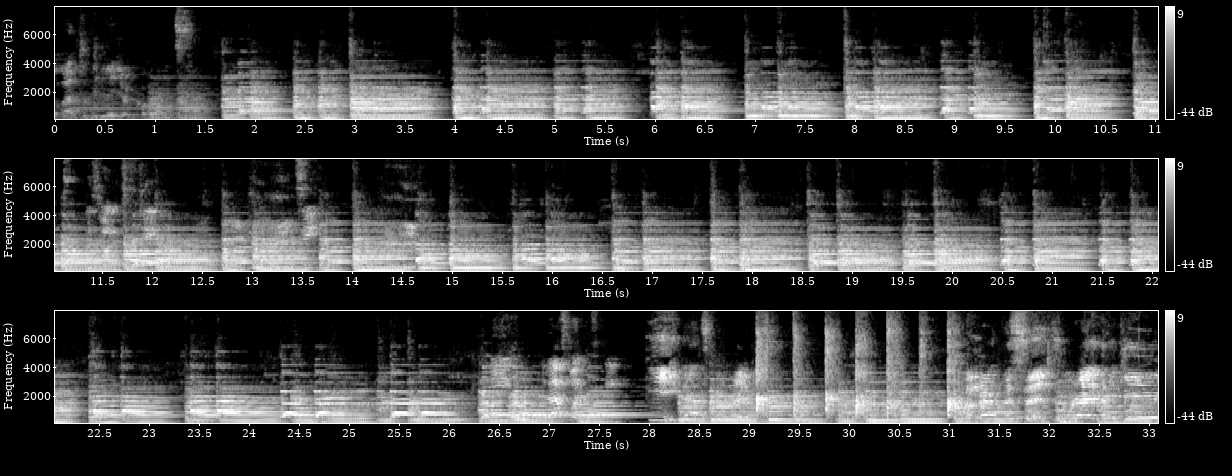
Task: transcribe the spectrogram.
Go back to the major chords. Correct.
